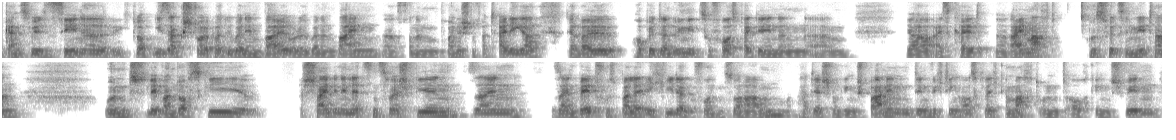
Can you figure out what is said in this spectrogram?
ganz wilde Szene. Ich glaube, Isaac stolpert über den Ball oder über ein Bein äh, von einem polnischen Verteidiger. Der Ball hoppelt dann irgendwie zu Forsberg, der ihn dann ähm, ja, eiskalt äh, reinmacht aus 14 Metern. Und Lewandowski scheint in den letzten zwei Spielen sein, sein Weltfußballer-Ich wiedergefunden zu haben. Hat ja schon gegen Spanien den wichtigen Ausgleich gemacht und auch gegen Schweden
